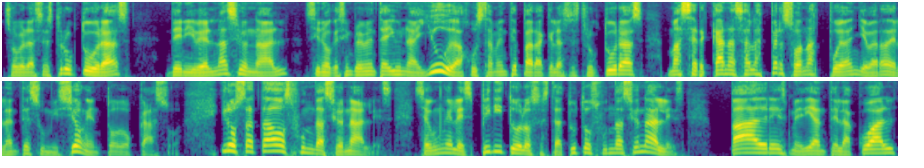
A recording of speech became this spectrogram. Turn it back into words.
sobre las estructuras de nivel nacional, sino que simplemente hay una ayuda justamente para que las estructuras más cercanas a las personas puedan llevar adelante su misión en todo caso. Y los tratados fundacionales, según el espíritu de los estatutos fundacionales, padres mediante la cual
